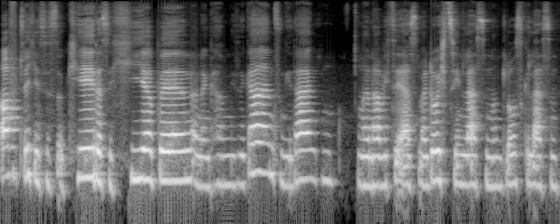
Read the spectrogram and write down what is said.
hoffentlich ist es okay, dass ich hier bin. Und dann kamen diese ganzen Gedanken. Und dann habe ich sie erstmal durchziehen lassen und losgelassen,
